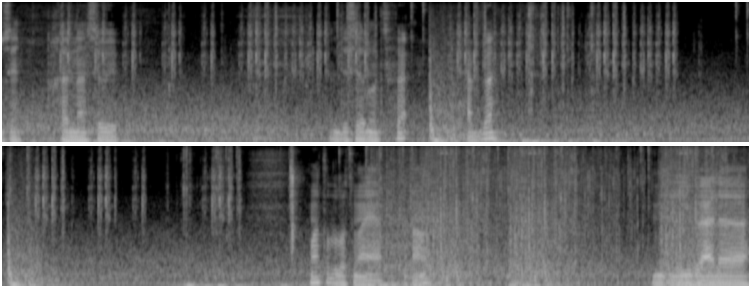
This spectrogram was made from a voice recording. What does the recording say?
زين خلنا نسوي. الجسر مرتفع حبة. ما تضبط معي على فكرة نجيبه على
